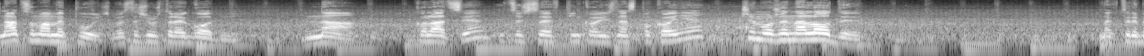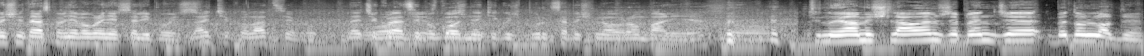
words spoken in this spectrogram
Na co mamy pójść? Bo jesteśmy już trochę głodni. Na kolację i coś sobie wpinkolić na spokojnie? Czy może na lody? Na który byśmy teraz pewnie w ogóle nie chcieli pójść. Dajcie kolację, bo... Dajcie kolację, bo głodny, jakiegoś burksa byśmy orąbali, nie? No. Ty, no ja myślałem, że będzie, będą lody.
